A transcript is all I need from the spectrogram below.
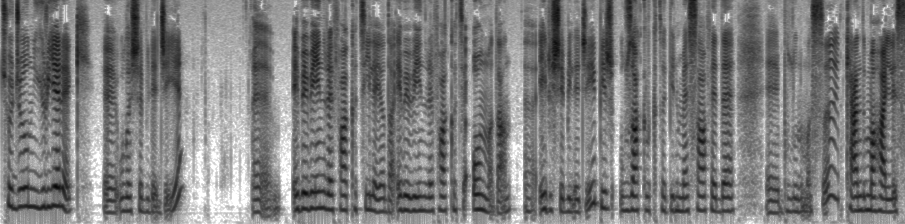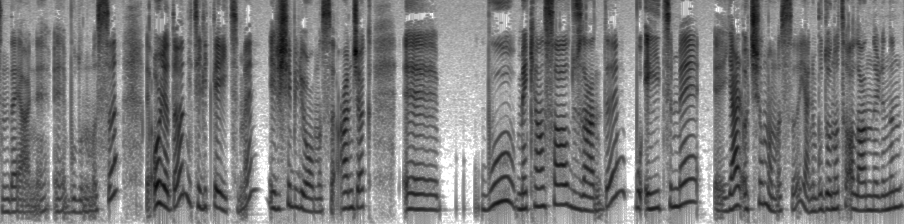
çocuğun yürüyerek e, ulaşabileceği e, ebeveyn refakatiyle ya da ebeveyn refakati olmadan e, erişebileceği bir uzaklıkta bir mesafede e, bulunması kendi mahallesinde yani e, bulunması ve orada nitelikli eğitime erişebiliyor olması. Ancak e, bu mekansal düzende bu eğitime e, yer açılmaması yani bu donatı alanlarının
